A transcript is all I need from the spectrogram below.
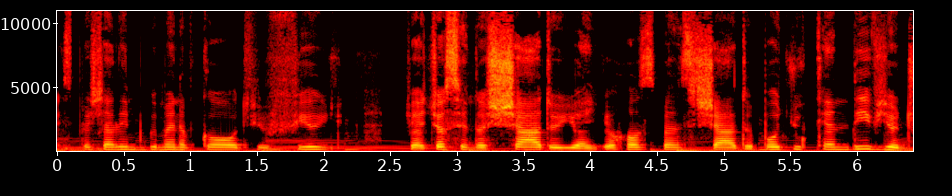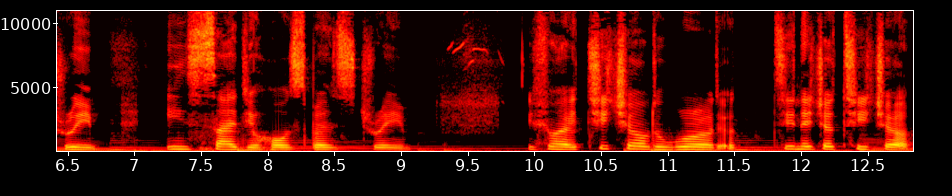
Especially women of God, you feel you are just in the shadow, you are in your husband's shadow, but you can live your dream inside your husband's dream. If you are a teacher of the word, a teenager teacher,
